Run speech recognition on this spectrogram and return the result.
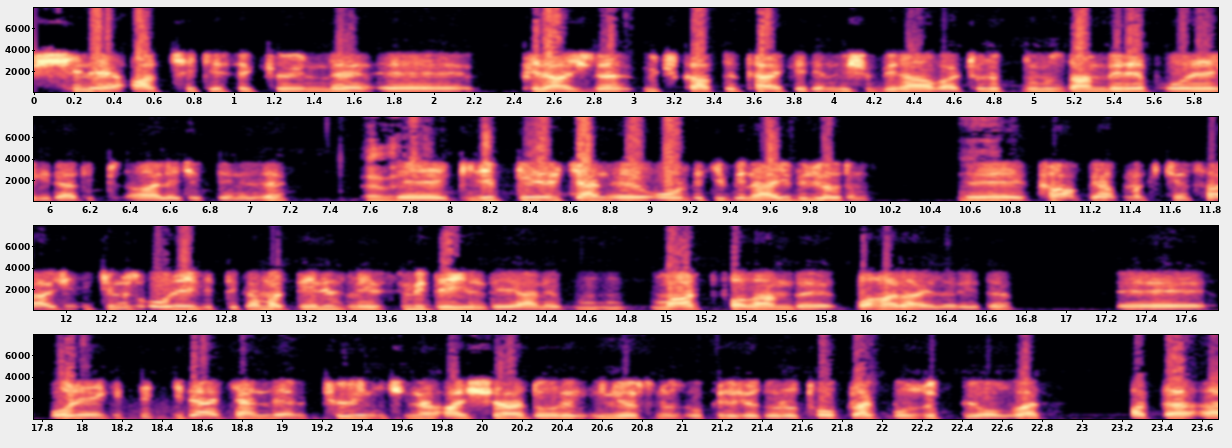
Şile Akçekese köyünde e, plajda 3 katlı terk edilmiş bir bina var. Çocukluğumuzdan beri hep oraya giderdik biz ailecek denize. Evet. Ee, gidip gelirken e, oradaki binayı biliyordum. Ee, kamp yapmak için sadece ikimiz oraya gittik ama deniz mevsimi değildi yani Mart falandı bahar aylarıydı. Ee, oraya gittik giderken de köyün içinden aşağı doğru iniyorsunuz o plaja doğru toprak bozuk bir yol var. Hatta e,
